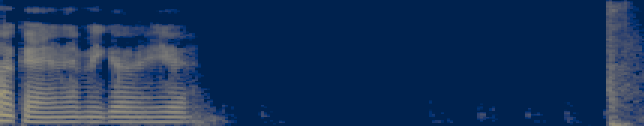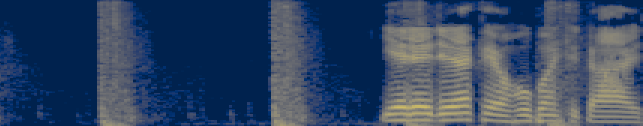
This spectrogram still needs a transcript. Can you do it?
Okay, let me go here. Yeah, there, there's actually a whole bunch of guys.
